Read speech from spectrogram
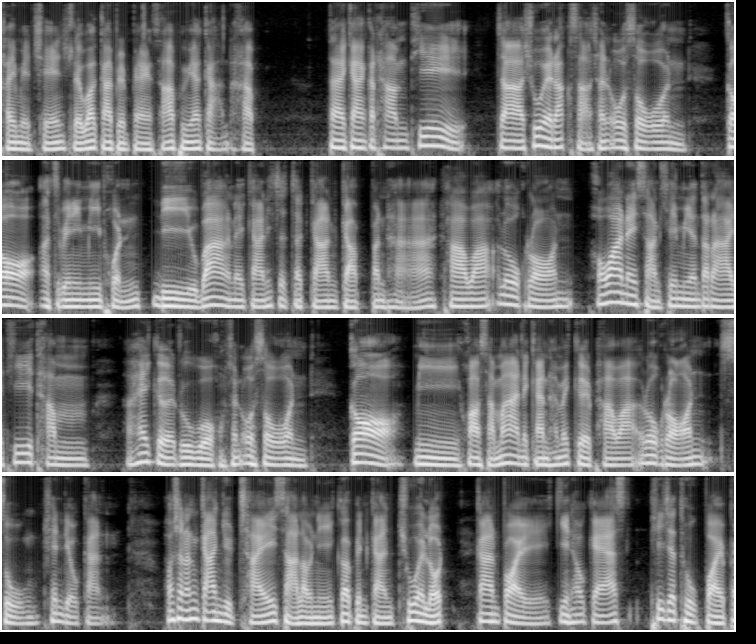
climate change หรือว่าการเปลี่ยนแปลงสภาพภูมิอากาศนะครับ แต่การกระทำที่จะช่วยรักษาชั้นโอโซน ก็อาจจะเป็นมีผลดีอยู่บ้างในการที่จะจัดการกับปัญหาภาวะโลกร้อน เพราะว่าในสารเคมีอันตรายที่ทำให้เกิดรูโวของชั้นโอโซน ก็มีความสามารถในการทำให้เกิดภาวะโรคร้อนสูงเช่นเดียวกัน เพราะฉะนั้นการหยุดใช้สารเหล่านี้ก็เป็นการช่วยลดการปล่อยกรีนเฮาแก๊สที่จะถูกปล่อยไป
